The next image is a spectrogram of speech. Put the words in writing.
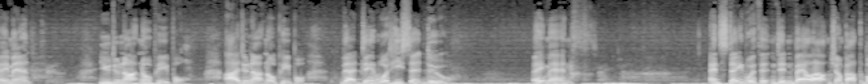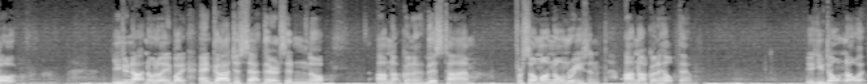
Amen. True. You do not know people. I do not know people that did what he said do. Amen. And stayed with it and didn't bail out and jump out the boat. You do not know anybody. And God just sat there and said, Nope, I'm not going to, this time, for some unknown reason, I'm not going to help them. You- You don't know it.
